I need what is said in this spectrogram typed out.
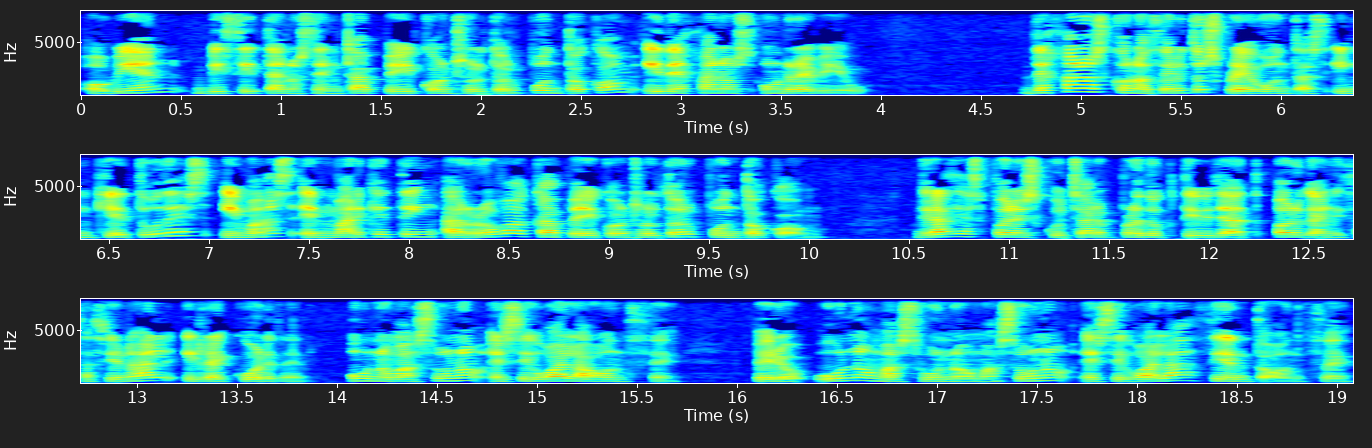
o bien visítanos en kpiconsultor.com y déjanos un review. Déjanos conocer tus preguntas, inquietudes y más en marketing.kpiconsultor.com. Gracias por escuchar Productividad Organizacional y recuerden, 1 más 1 es igual a 11, pero 1 más 1 más 1 es igual a 111.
